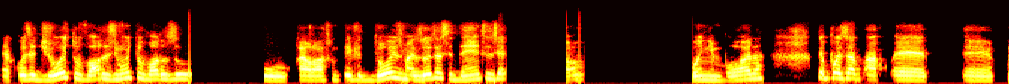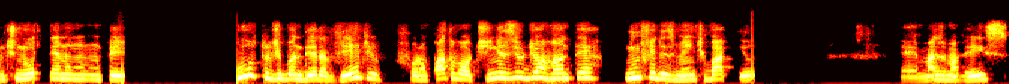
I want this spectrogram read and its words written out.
é, coisa de oito voltas, em oito voltas o, o Kyle Larson teve dois, mais dois acidentes e foi indo embora. Depois a, a, é, é, continuou tendo um, um período curto de bandeira verde, foram quatro voltinhas e o John Hunter, infelizmente, bateu é, mais uma vez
